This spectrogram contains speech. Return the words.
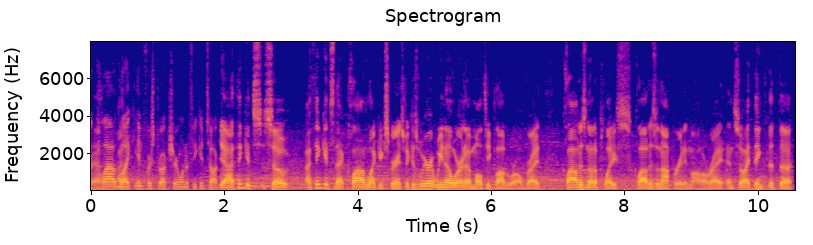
a yeah, cloud-like infrastructure? I wonder if you could talk Yeah, I think it's, so, I think it's that cloud-like experience because we're, we know we're in a multi-cloud world, right? Cloud is not a place, cloud is an operating model, right? And so I think that the,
